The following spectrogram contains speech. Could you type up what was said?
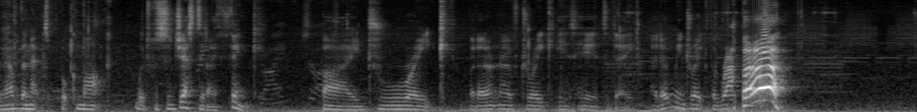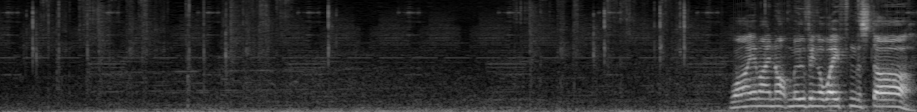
We have the next bookmark, which was suggested, I think, by Drake. But I don't know if Drake is here today. I don't mean Drake the rapper! Why am I not moving away from the star?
